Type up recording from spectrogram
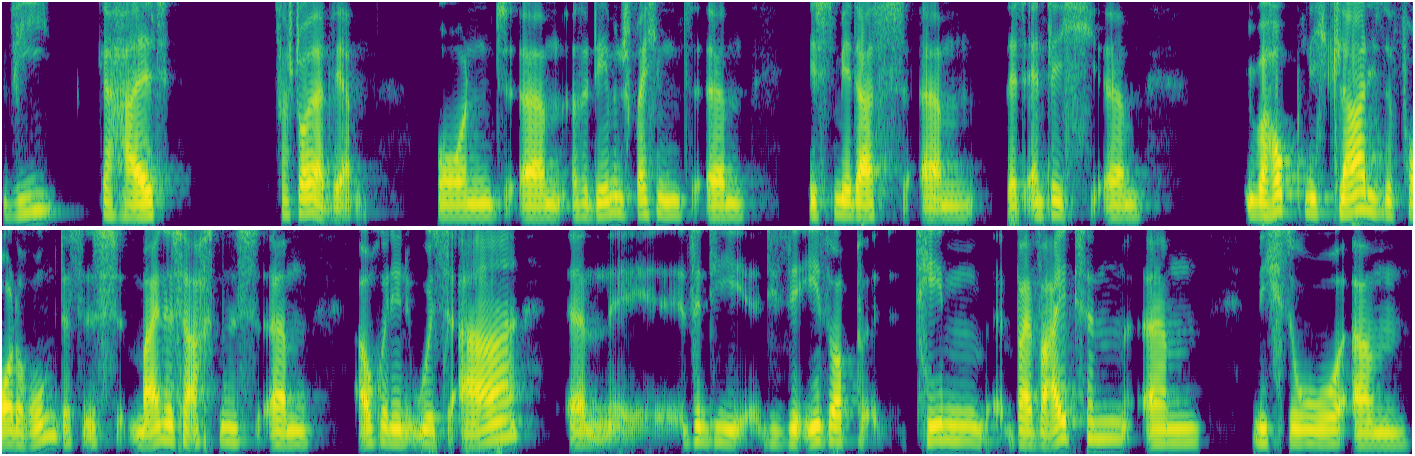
wie Gehalt versteuert werden. Und ähm, also dementsprechend ähm, ist mir das ähm, letztendlich ähm, überhaupt nicht klar, diese Forderung. Das ist meines Erachtens ähm, auch in den USA ähm, sind die, diese ESOP-Themen bei weitem ähm, nicht, so, ähm,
